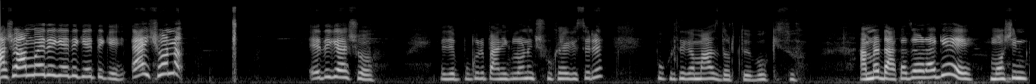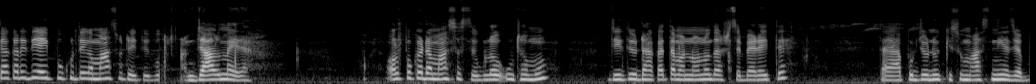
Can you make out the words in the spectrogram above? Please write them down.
আসো আম্মু এদিকে এদিকে এদিকে। এই শোনো। এদিকে আসো। এই যে পুকুরে পানিগুলো অনেক শুকিয়ে গেছে রে। পুকুর থেকে মাছ ধরতে হইব কিছু। আমরা ঢাকা যাওয়ার আগে মশিন কাকারে দিয়ে এই পুকুর থেকে মাছ উঠাইতে হইব। জাল মেয়েরা অল্প কটা মাছ আছে, ওগুলো উঠামু। যেহেতু ঢাকাতে আমার ননদ আসছে বেড়াইতে, তাই আপুর জন্য কিছু মাছ নিয়ে যাব।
